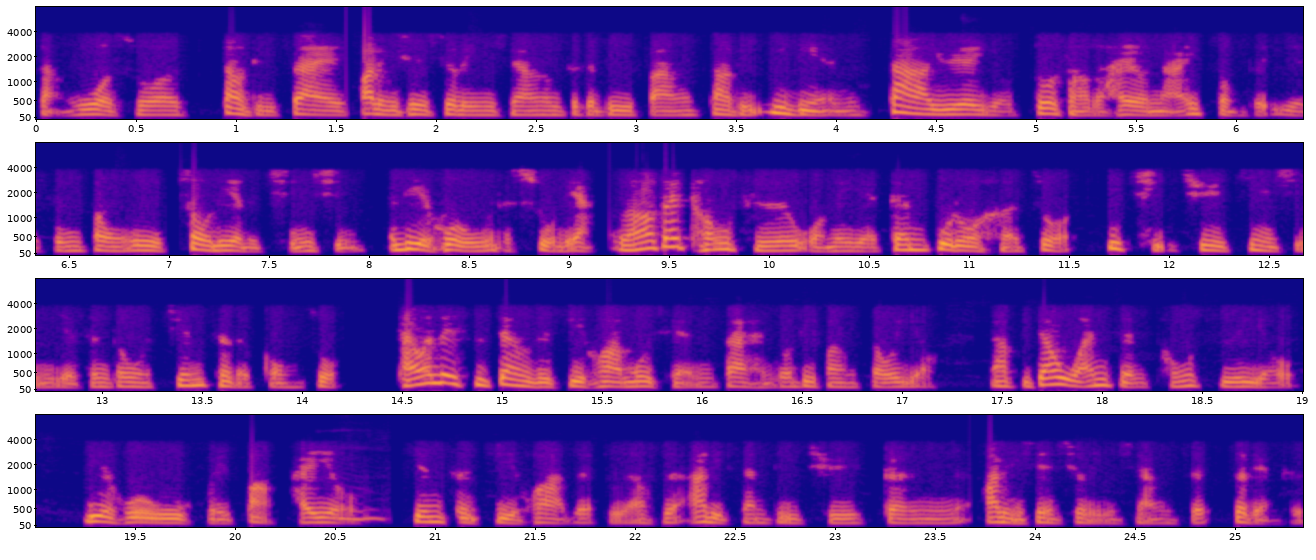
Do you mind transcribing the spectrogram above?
掌握说，到底在花莲县秀林乡这个地方，到底一年大约有多少的，还有哪一种的野生动物狩猎的情形，猎获物的数量。然后在同时，我们也跟部落合作，一起去进行野生动物监测的工作。台湾类似这样的计划，目前在很多地方都有，那比较完整，同时有。猎获物回报，还有监测计划的，主要是阿里山地区跟花莲县秀林乡这这两个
